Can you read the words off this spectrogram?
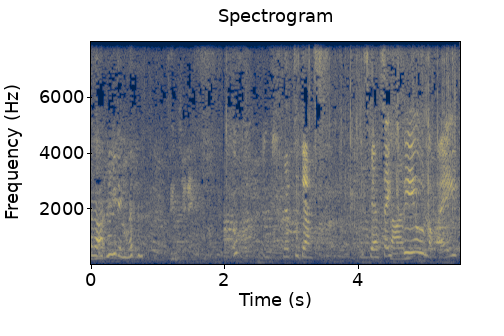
about needing them. You have to guess. It's guess They time. feel like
